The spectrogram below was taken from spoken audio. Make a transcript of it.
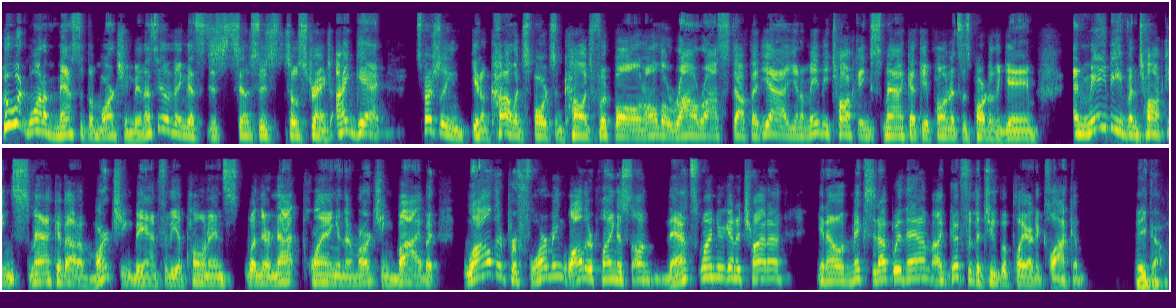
Who would want to mess with the marching band? That's the other thing that's just so, so, so strange. I get especially in you know college sports and college football and all the rah rah stuff that yeah you know maybe talking smack at the opponents is part of the game. And maybe even talking smack about a marching band for the opponents when they're not playing and they're marching by. But while they're performing while they're playing a song that's when you're going to try to you know mix it up with them. Uh, good for the tuba player to clock him there you go.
